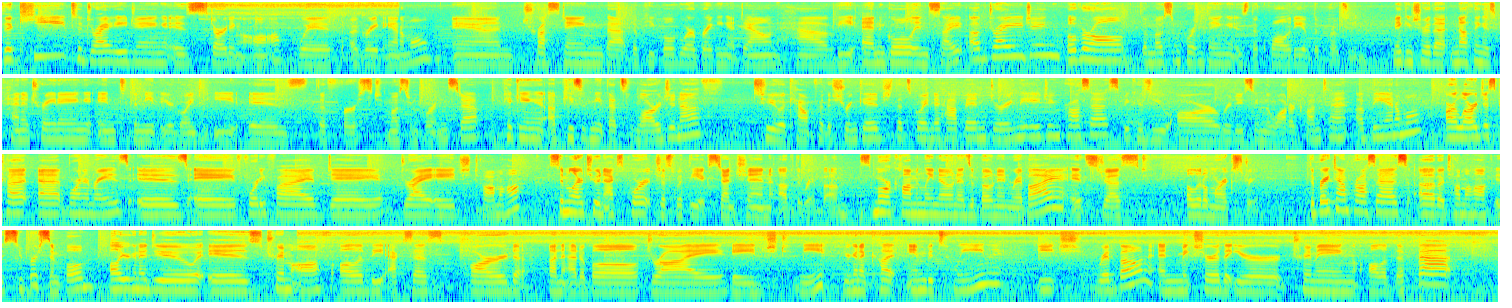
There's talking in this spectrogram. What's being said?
The key to dry aging is starting off with a great animal and trusting that the people who are breaking it down have the end goal in sight of dry aging. Overall, the most important thing is the quality of the protein. Making sure that nothing is penetrating into the meat that you're going to eat is the first most important step. Picking a piece of meat that's large enough to account for the shrinkage that's going to happen during the aging process because you are reducing the water content of the animal. Our largest cut at Born and Raised is a 45 day dry aged tomahawk. Similar to an export, just with the extension of the rib bone. It's more commonly known as a bone in ribeye, it's just a little more extreme. The breakdown process of a tomahawk is super simple. All you're gonna do is trim off all of the excess hard, unedible, dry, aged meat. You're gonna cut in between each rib bone and make sure that you're trimming all of the fat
